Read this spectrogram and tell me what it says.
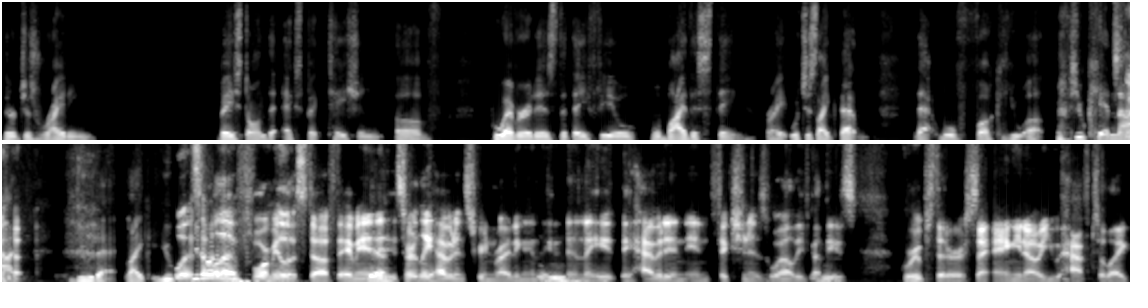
they're just writing based on the expectation of whoever it is that they feel will buy this thing right? Which is like that that will fuck you up you cannot do that like you Well, you it's know all I that formula stuff. They, I mean, Yeah. they certainly have it in screenwriting, and they and they they have it in in fiction as well. You've got Mhm. these groups that are saying, you know, you have to like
